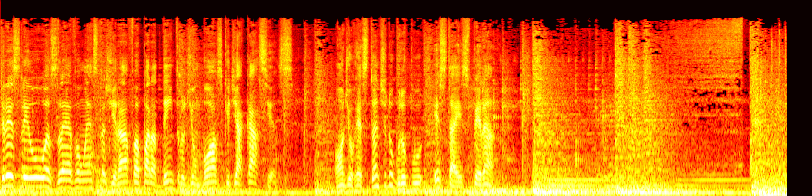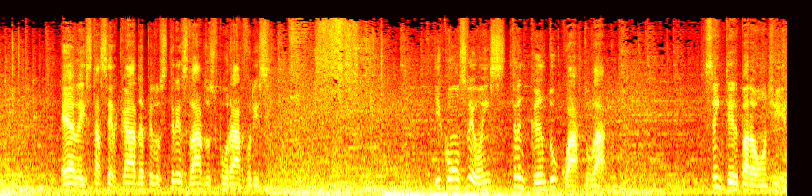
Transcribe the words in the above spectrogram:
Três leoas levam esta girafa para dentro de um bosque de acácias, onde o restante do grupo está esperando. Ela está cercada pelos três lados por árvores e com os leões trancando o quarto lado. Sem ter para onde ir,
